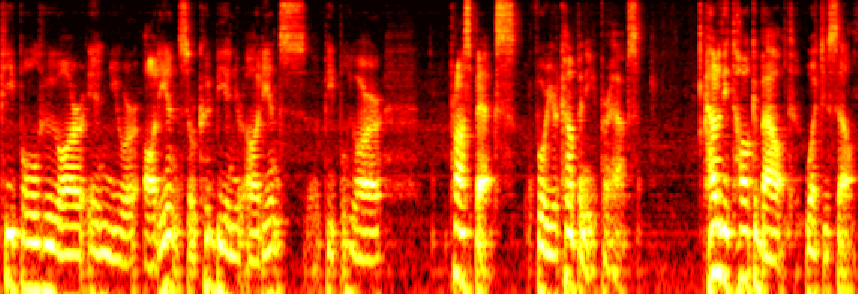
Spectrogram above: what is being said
people who are in your audience or could be in your audience, uh, people who are prospects for your company, perhaps. How do they talk about what you sell?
